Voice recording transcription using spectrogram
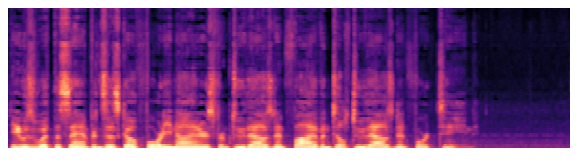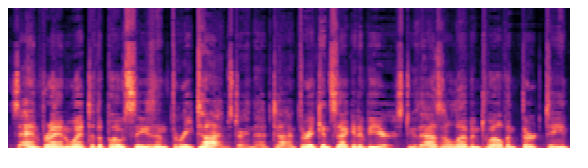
He was with the San Francisco 49ers from 2005 until 2014. San Fran went to the postseason three times during that time, three consecutive years 2011, 12, and 13.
